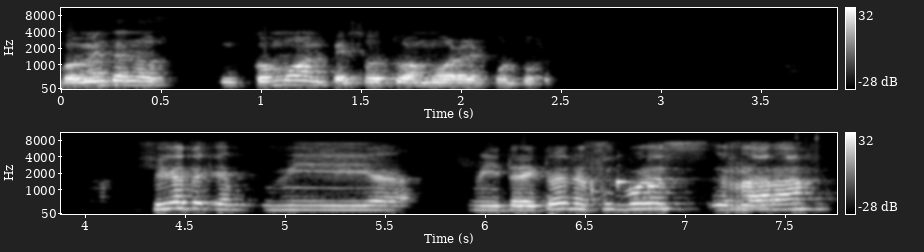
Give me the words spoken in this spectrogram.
Coméntanos cómo empezó tu amor al fútbol. Fíjate que mi, mi trayectoria en el fútbol es, rara.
